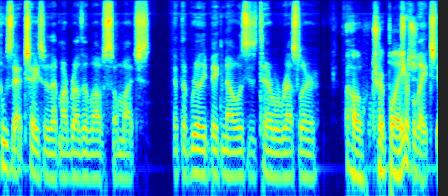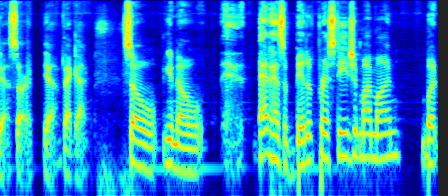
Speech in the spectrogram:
who's that chaser that my brother loves so much? Got the really big nose. He's a terrible wrestler. Oh, Triple H. Triple H. Yeah, sorry. Yeah, that guy. So you know, that has a bit of prestige in my mind. But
